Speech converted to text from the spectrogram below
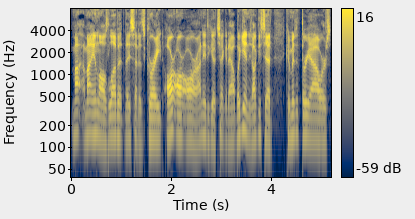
my my in laws love it. They said it's great. RRR. I need to go check it out. But again, like you said, committed three hours.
